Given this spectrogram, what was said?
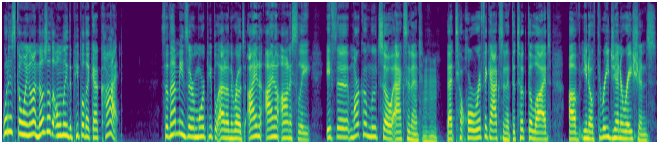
What is going on? Those are the, only the people that got caught. So that means there are more people out on the roads. I, I don't honestly, if the Marco Muzzo accident, that t- horrific accident that took the lives of, you know, three generations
